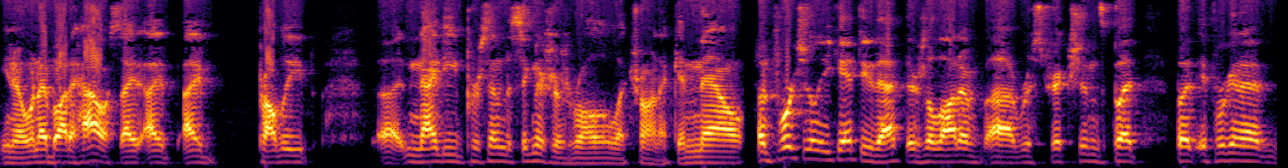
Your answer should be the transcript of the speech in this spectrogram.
You know, when I bought a house, I I, I probably uh, ninety uh, percent of the signatures were all electronic, and now unfortunately you can't do that. There's a lot of uh, restrictions, but but if we're gonna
